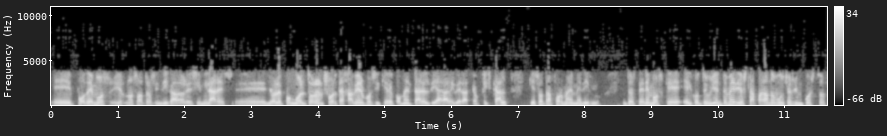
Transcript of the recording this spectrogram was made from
Eh, podemos irnos a otros indicadores similares. Eh, yo le pongo el toro en suerte a Javier por si quiere comentar el día de la liberación fiscal, que es otra forma de medirlo. Entonces tenemos que el contribuyente medio está pagando muchos impuestos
